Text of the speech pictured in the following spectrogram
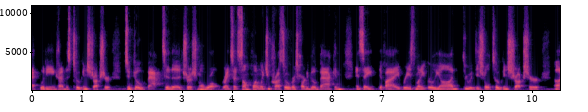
equity and kind of this token structure to go back to the traditional world, right? So at some point, once you cross over, it's hard to go back and and say if I raised money early on through a digital token structure uh,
